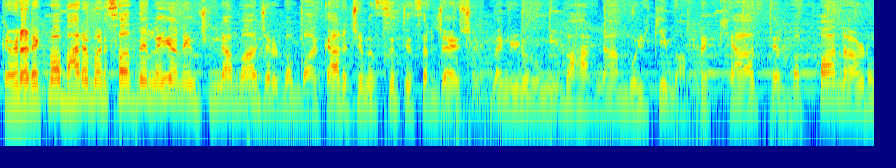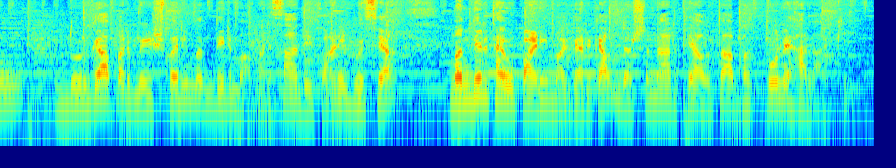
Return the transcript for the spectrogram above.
કર્ણાટકમાં ભારે વરસાદને લઈ અનેક જિલ્લામાં જળબંબાકાર જેવી સ્થિતિ સર્જાઈ છે. બેંગલુરુની બહારના મુલકીમાં પ્રખ્યાત બપ્પાનાડુ દુર્ગા પરમેશ્વરી મંદિરમાં વરસાદી પાણી ઘૂસ્યા. મંદિર થયું પાણીમાં ગરકાવ. દર્શનાર્થે આવતા ભક્તોને હાલાકી.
